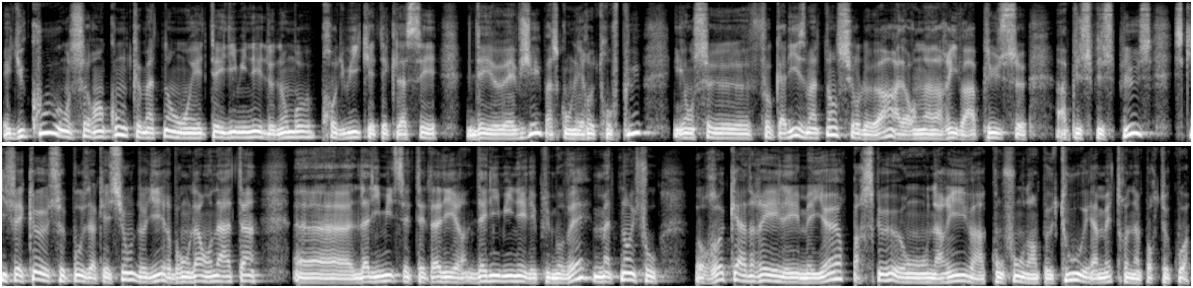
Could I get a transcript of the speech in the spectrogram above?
et du coup, on se rend compte que maintenant ont été éliminés de nombreux produits qui étaient classés D, E, F, G parce qu'on les retrouve plus et on se focalise maintenant sur le A. Alors on en arrive à A+, A+++, ce qui fait que se pose la question de dire bon là on a atteint euh, la limite, c'est-à-dire d'éliminer les plus mauvais. Maintenant il faut recadrer les meilleurs parce que on arrive à confondre un peu tout et à mettre n'importe quoi.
